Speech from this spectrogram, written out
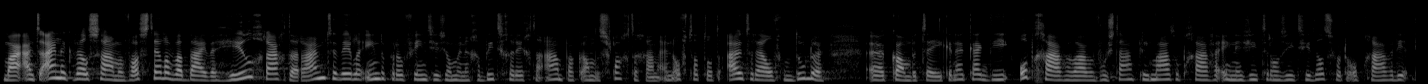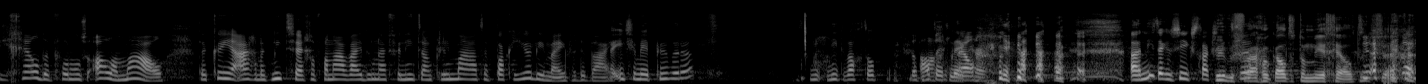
Maar uiteindelijk wel samen vaststellen, waarbij we heel graag de ruimte willen in de provincies om in een gebiedsgerichte aanpak aan de slag te gaan. En of dat tot uitruil van doelen eh, kan betekenen. Kijk, die opgaven waar we voor staan, klimaatopgave, energietransitie, dat soort opgaven, die, die gelden voor ons allemaal. Daar kun je eigenlijk niet zeggen van nou wij doen even niet aan klimaat en pakken jullie hem even erbij. Ietsje meer puberen. Dus niet, niet wachten op. Dat mag altijd lekker. Ja. Anita, zie ik straks Pubers vragen ook altijd om meer geld. Dus, eh,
